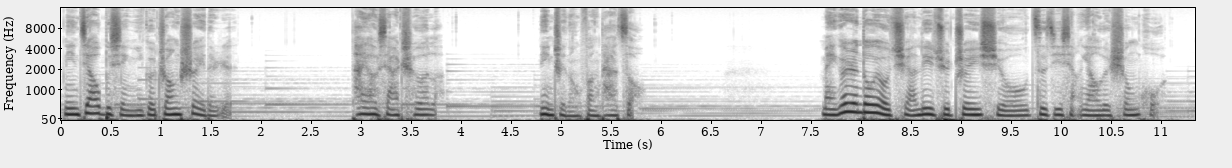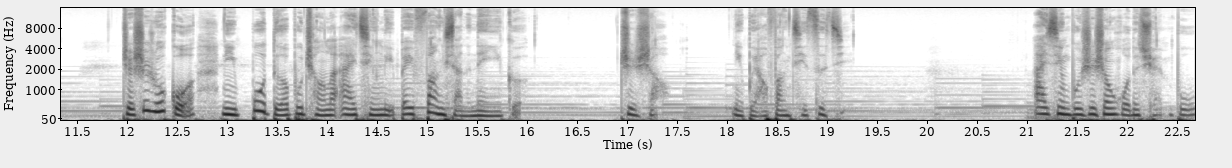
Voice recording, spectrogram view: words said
你叫不醒一个装睡的人。他要下车了，你只能放他走。每个人都有权利去追求自己想要的生活，只是如果你不得不成了爱情里被放下的那一个，至少，你不要放弃自己。爱情不是生活的全部，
